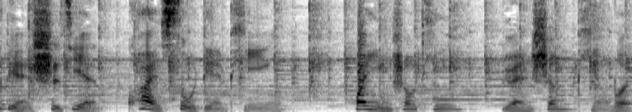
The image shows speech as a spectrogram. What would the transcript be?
点事件快速点评，欢迎收听原声评论。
